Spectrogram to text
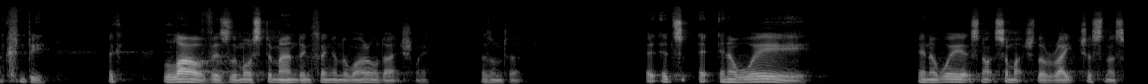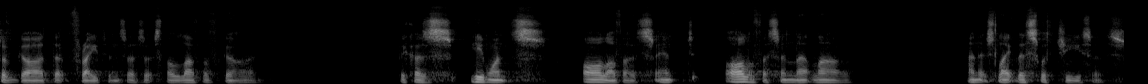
It can be like, love is the most demanding thing in the world, actually, isn't it? It's in a way, in a way, it's not so much the righteousness of God that frightens us, it's the love of God. Because He wants all of us, and all of us in that love. And it's like this with Jesus.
